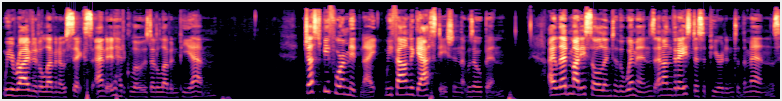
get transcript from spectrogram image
We arrived at 11:06 and it had closed at 11 p.m. Just before midnight, we found a gas station that was open. I led Marisol into the women's, and Andres disappeared into the men's.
